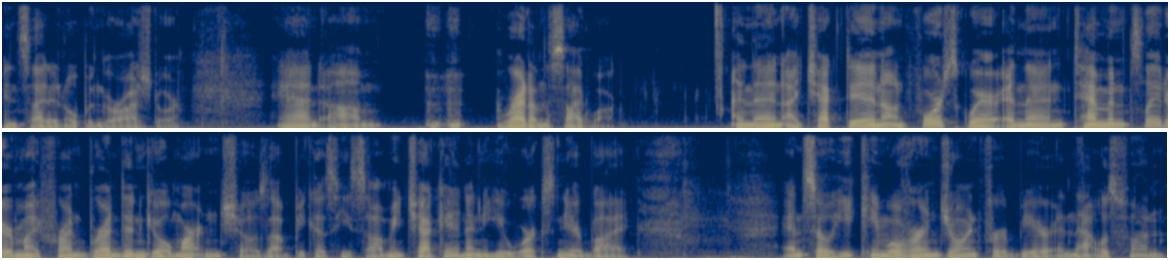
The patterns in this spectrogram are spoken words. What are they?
inside an open garage door, and um, right on the sidewalk. And then I checked in on Foursquare, and then 10 minutes later, my friend Brendan Gilmartin shows up because he saw me check in and he works nearby. And so he came over and joined for a beer, and that was fun.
